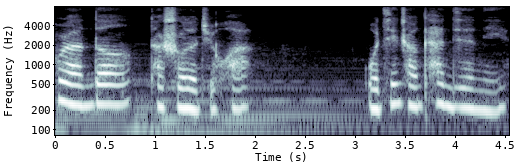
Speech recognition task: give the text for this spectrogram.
突然的，他说了句话：“我经常看见你，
